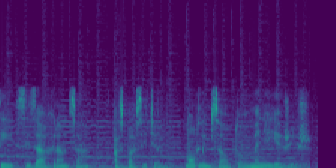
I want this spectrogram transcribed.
Ty si záchranca a spasiteľ. Modlím sa o to v mene Ježiš.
